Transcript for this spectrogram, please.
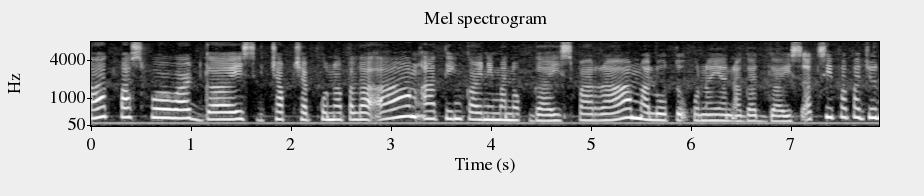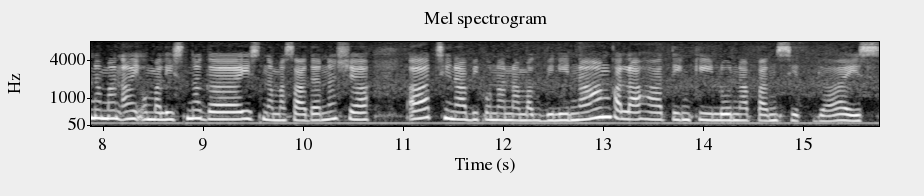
At fast forward guys, chop-chop ko na pala ang ating karni manok guys para maluto ko na yan agad guys. At si Papa Jun naman ay umalis na guys, namasada na siya at sinabi ko na na magbili ng kalahating kilo na pansit guys.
